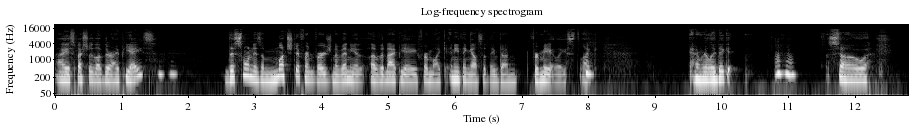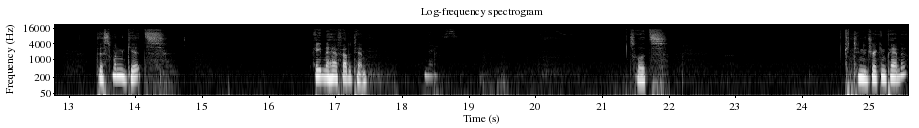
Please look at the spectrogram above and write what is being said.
I especially love their IPAs. Mm-hmm. This one is a much different version of any of an IPA from like anything else that they've done for me, at least. Like, and I really dig it. So, this one gets eight and a half out of ten. Nice. So let's continue drinking Panda.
